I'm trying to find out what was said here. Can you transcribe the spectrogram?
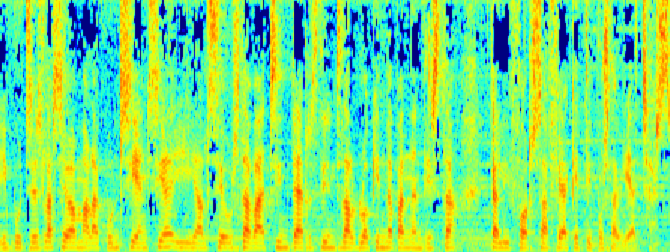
i potser és la seva mala consciència i els seus debats interns dins del bloc independentista que li força a fer aquest tipus de viatges.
